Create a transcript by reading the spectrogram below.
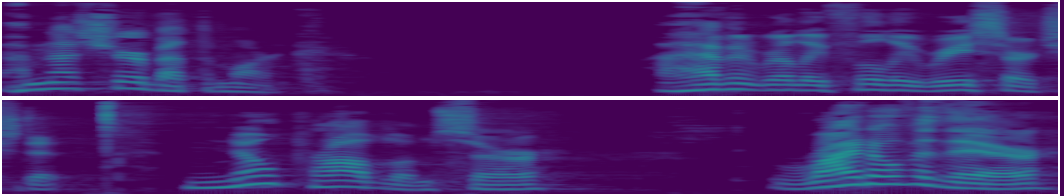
I'm not sure about the mark. I haven't really fully researched it. No problem, sir. Right over there,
